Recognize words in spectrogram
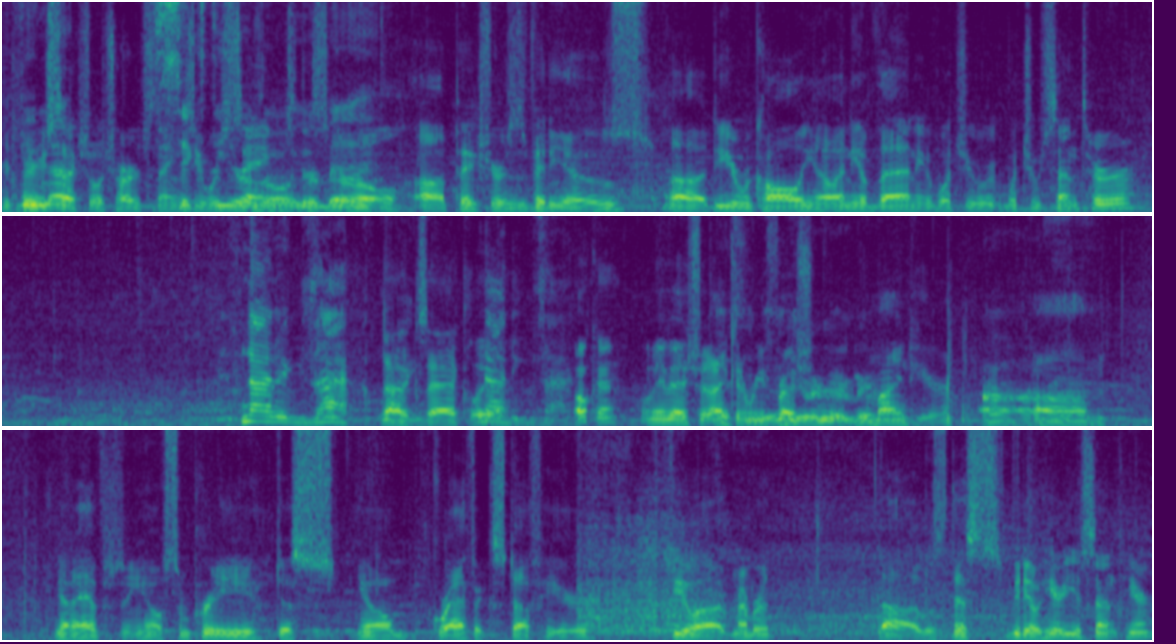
if very sexual charged things you were saying old, to this girl, uh, pictures, videos. Uh, do you recall, you know, any of that? Any of what you what you sent her? Not exactly. Not exactly. Not exactly. Okay. Well, maybe I should. I can you refresh You your, your mind here. Oh, Um, you know, I have you know some pretty just you know graphic stuff here. If you uh, remember, uh, it was this video here you sent here.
